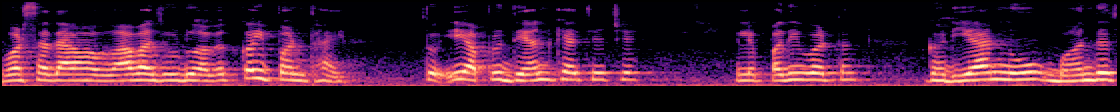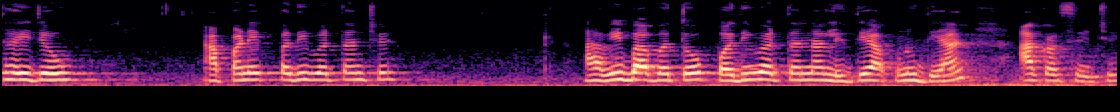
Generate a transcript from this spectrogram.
વરસાદ આવે, વાવાઝોડું આવે, કંઈ પણ થાય, તો એ આપણું ધ્યાન ખેંચે છે. એટલે પરિવર્તન, ઘડિયાળનું બંધ થઈ જવું, આ પણ એક પરિવર્તન છે. આવી બાબતો પરિવર્તનના લીધે આપણું ધ્યાન આકર્ષે છે.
